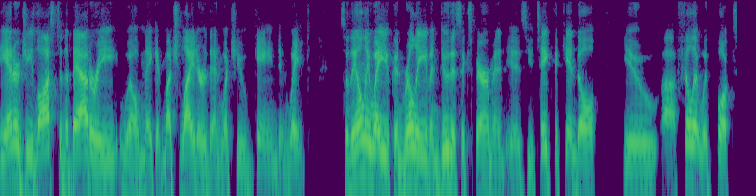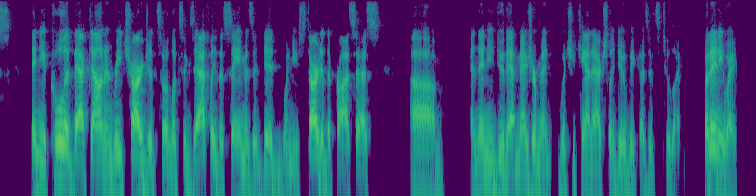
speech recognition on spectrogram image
the energy lost to the battery will make it much lighter than what you gained in weight. So the only way you can really even do this experiment is you take the Kindle, you uh, fill it with books, then you cool it back down and recharge it so it looks exactly the same as it did when you started the process. Um, and then you do that measurement, which you can't actually do because it's too late. But anyway,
